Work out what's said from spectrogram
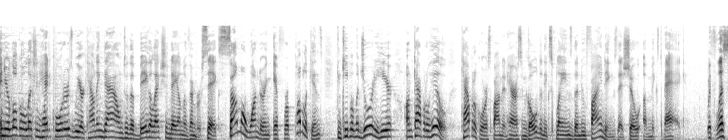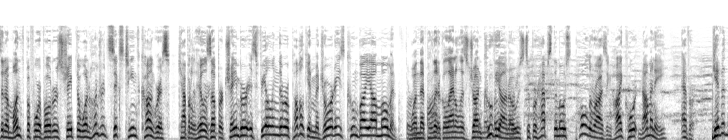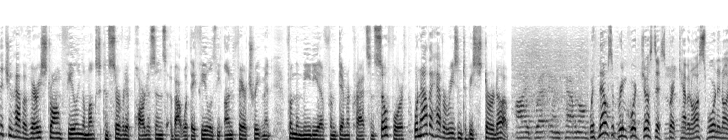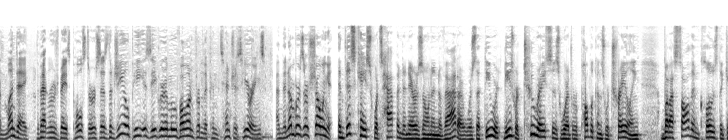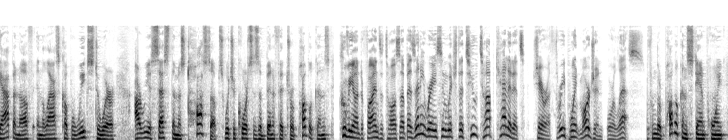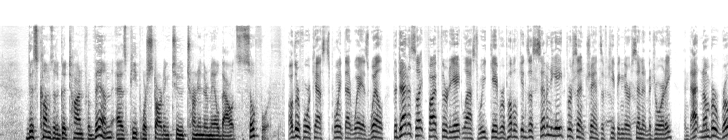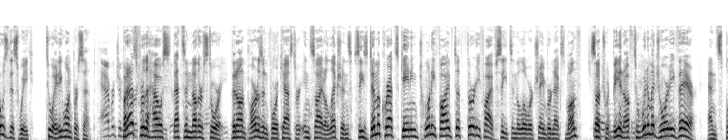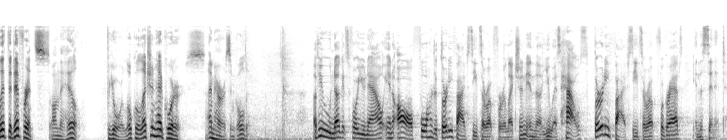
In your local election headquarters, we are counting down to the big election day on November 6th. Some are wondering if Republicans can keep a majority here on Capitol Hill. Capitol correspondent Harrison Golden explains the new findings that show a mixed bag. With less than a month before voters shape the 116th Congress, Capitol Hill's upper chamber is feeling the Republican majority's kumbaya moment, one that political analyst John Couvillon owes to perhaps the most polarizing high court nominee ever. Given that you have a very strong feeling amongst conservative partisans about what they feel is the unfair treatment from the media, from Democrats, and so forth, well, now they have a reason to be stirred up. I, Brett M. Kavanaugh. With now Supreme Court Justice Brett Kavanaugh sworn in on Monday, the Baton Rouge-based pollster says the GOP is eager to move on from the contentious hearings, and the numbers are showing it. In this case, what's happened in Arizona and Nevada was that these were, these were two races where the Republicans were trailing, but I saw them close the gap enough enough in the last couple weeks to where I reassess them as toss-ups, which of course is a benefit to Republicans. Couvillon defines a toss-up as any race in which the two top candidates share a three-point margin or less. From the Republican standpoint, this comes at a good time for them as people are starting to turn in their mail ballots and so forth. Other forecasts point that way as well. The data site 538 last week gave Republicans a 78% chance of keeping their Senate majority, and that number rose this week to 81%. But as for the House, that's another story. The nonpartisan forecaster Inside Elections sees Democrats gaining 25 to 35 seats in the lower chamber next month. Such would be enough to win a majority there and split the difference on the Hill. For your local election headquarters, I'm Harrison Golden. A few nuggets for you now. In all, 435 seats are up for election in the U.S. House. 35 seats are up for grabs in the Senate.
